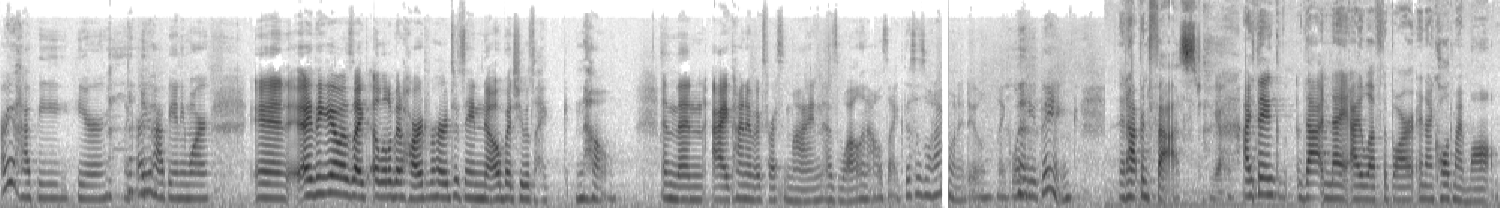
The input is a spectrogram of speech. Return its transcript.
Are you happy here? Like, are you happy anymore? And I think it was like a little bit hard for her to say no, but she was like, No. And then I kind of expressed mine as well. And I was like, This is what I want to do. Like, what do you think? It happened fast. Yeah. I think that night I left the bar and I called my mom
